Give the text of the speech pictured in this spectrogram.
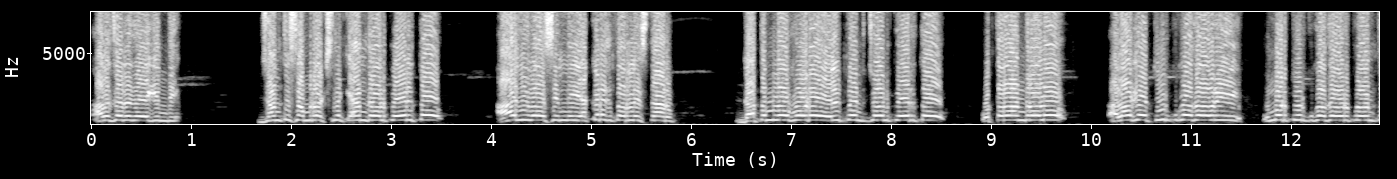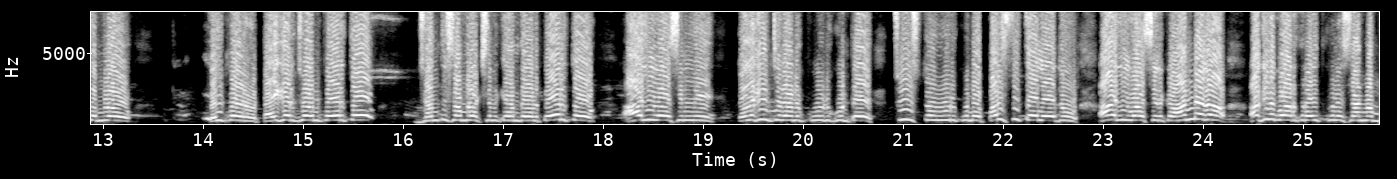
అలజడి జరిగింది జంతు సంరక్షణ కేంద్రాల పేరుతో ఆదివాసీల్ని ఎక్కడికి తరలిస్తారు? గతంలో కూడా ఎలిఫెంట్ జోన్ పేరుతో ఉత్తరాంధ్రలో అలాగే తూర్పుగోదావరి ఉమ్మడి తూర్పుగోదావరి ప్రాంతంలో టైగర్ జోన్ పేరుతో జంతు సంరక్షణ కేంద్రాల పేరుతో ఆదివాసీల్ని తొలగించడానికి కూడుకుంటే చూస్తూ ఊరుకునే పరిస్థితే లేదు. ఆదివాసీలకు అండగా అఖిల భారత రైతుకుల సంఘం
